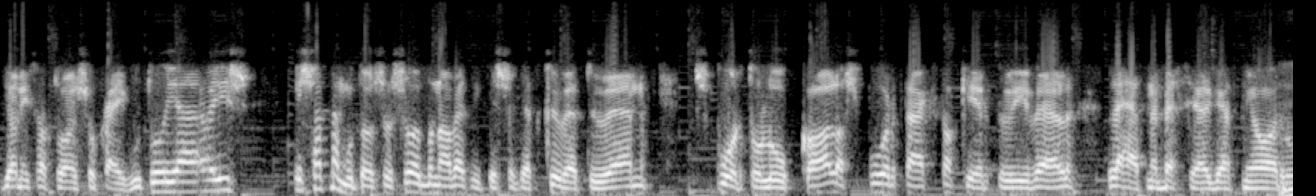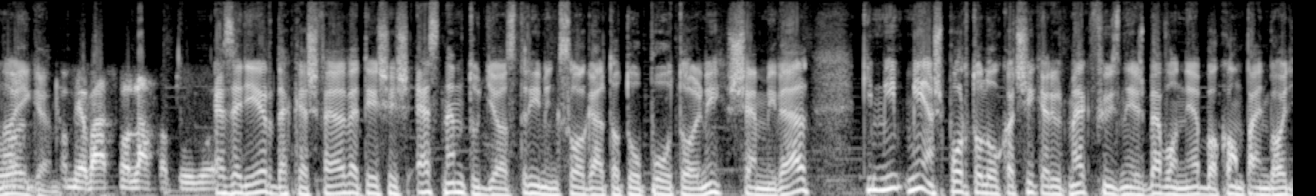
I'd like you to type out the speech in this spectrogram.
gyaníthatóan sokáig utoljára is, és hát nem utolsó sorban a vetítéseket követően sportolókkal, a sporták szakértőivel lehetne beszélgetni arról, Na igen. ami a vászon látható volt. Ez egy érdekes felvetés, és ezt nem tudja a streaming szolgáltató pótolni semmivel. Ki, mi, milyen sportolókat sikerült megfűzni és bevonni ebbe a kampányba, hogy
